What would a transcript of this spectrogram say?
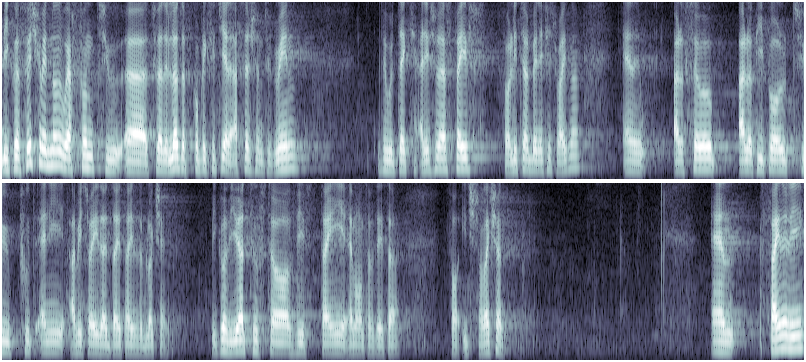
because switch commitments were found to, uh, to add a lot of complexity and abstraction to Grin, they would take additional space for little benefit right now, and also allow people to put any arbitrary data in the blockchain, because you had to store this tiny amount of data for each transaction. And finally,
